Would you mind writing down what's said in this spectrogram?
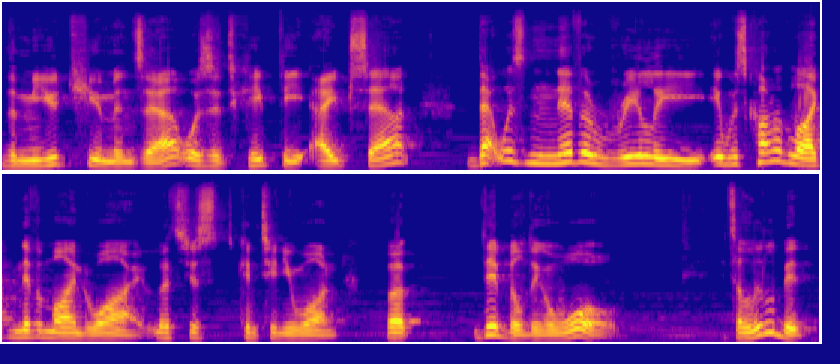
the mute humans out? Was it to keep the apes out? That was never really. It was kind of like, never mind why. Let's just continue on. But they're building a wall. It's a little bit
